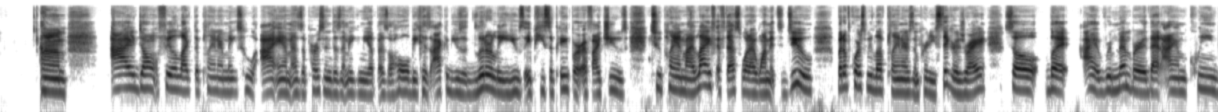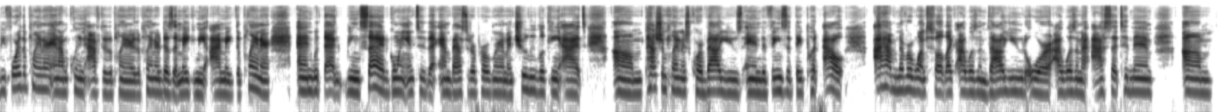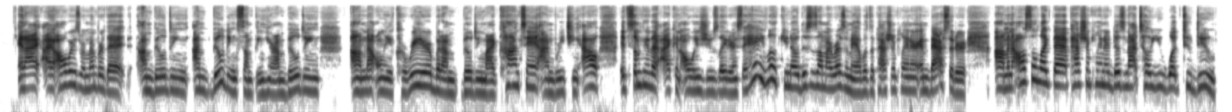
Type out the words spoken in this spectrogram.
Um, I don't feel like the planner makes who I am as a person doesn't make me up as a whole because I could use literally use a piece of paper if I choose to plan my life if that's what I wanted to do. But of course we love planners and pretty stickers, right? So, but I remember that I am queen before the planner and I'm queen after the planner. The planner doesn't make me, I make the planner. And with that being said, going into the ambassador program and truly looking at um, Passion Planner's core values and the things that they put out, I have never once felt like I wasn't valued or I wasn't an asset to them. Um, and I, I always remember that I'm building I'm building something here. I'm building um, not only a career, but I'm building my content. I'm reaching out. It's something that I can always use later and say, hey, look, you know, this is on my resume. I was a Passion Planner ambassador. Um, and I also like that Passion Planner does not tell you what to do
